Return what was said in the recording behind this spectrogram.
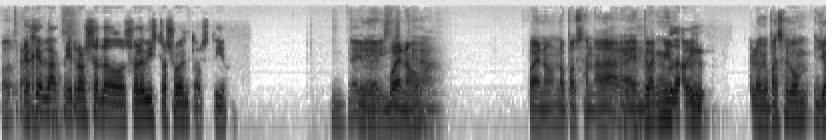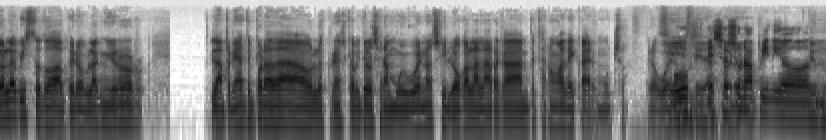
Otra Yo es que Black. Mirror solo, solo he visto sueltos, tío. No, yo Eh, visto bueno, entera. bueno, no pasa Está nada. Eh. Black ¿Tú, Mirror, David? lo que pasa con. Yo la he visto toda, pero Black Mirror, la primera temporada o los primeros capítulos eran muy buenos y luego a la larga empezaron a decaer mucho. Pero bueno, Sí, Uf, ¿eso es una opinión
